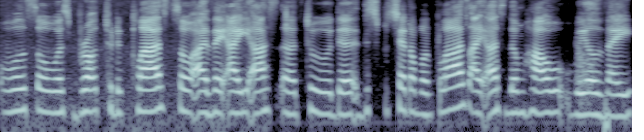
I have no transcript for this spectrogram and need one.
also was brought to the class so i they i asked uh, to the dispute settlement class i asked them how will they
